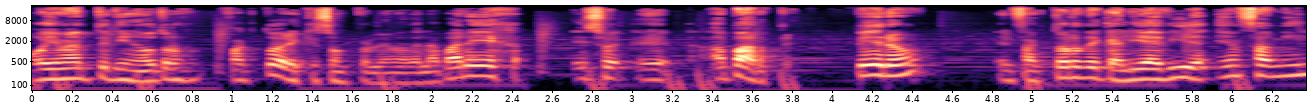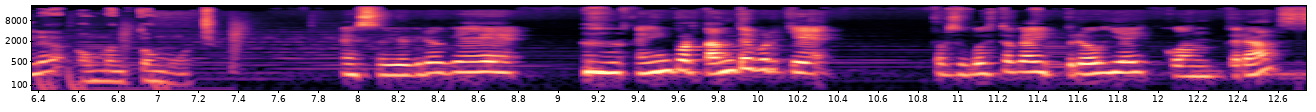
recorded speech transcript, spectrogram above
obviamente tiene otros factores que son problemas de la pareja, eso eh, aparte, pero el factor de calidad de vida en familia aumentó mucho. Eso, yo creo que es importante porque, por supuesto que hay pros y hay contras,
